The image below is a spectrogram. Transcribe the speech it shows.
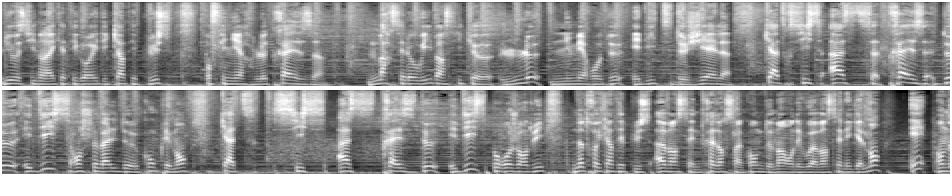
lui aussi dans la catégorie des quintes et plus. Pour finir, le 13. Marcelo Wib ainsi que le numéro 2 élite de GL 4, 6, As, 13, 2 et 10 en cheval de complément 4, 6, As, 13, 2 et 10 pour aujourd'hui notre quintet plus à Vincennes 13h50 demain rendez-vous à Vincennes également et en octobre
